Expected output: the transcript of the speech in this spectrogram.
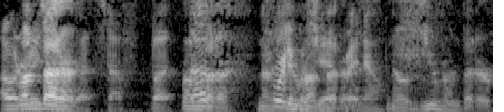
I would Run better. that stuff. But Run that's better. No, pretty you much run it better right now. No, you run better.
